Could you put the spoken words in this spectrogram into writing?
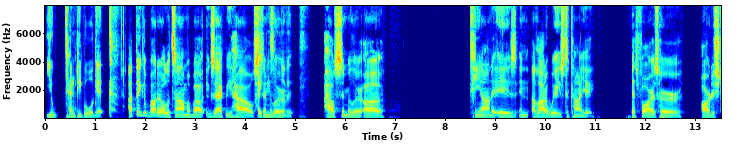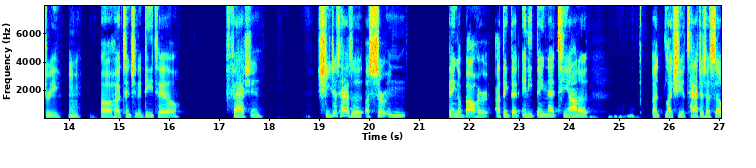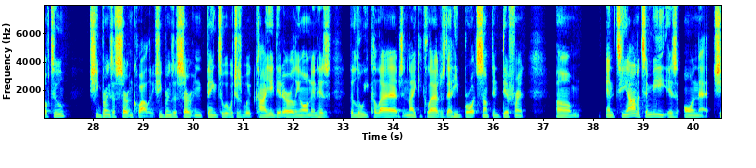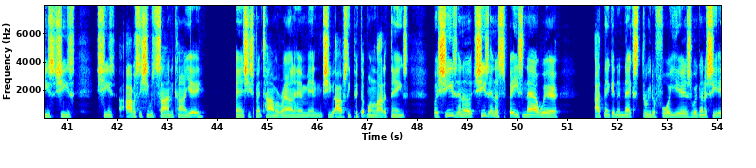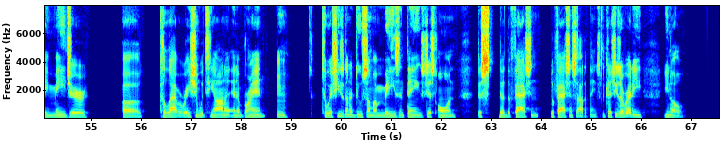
you 10 people will get. I think about it all the time about exactly how Hype similar how similar uh Teyana is in a lot of ways to Kanye, as far as her artistry, Mm. uh, her attention to detail, fashion. She just has a, a certain thing about her. I think that anything that Teyana, uh, like she attaches herself to, she brings a certain quality. She brings a certain thing to it, which is what Kanye did early on in his the Louis collabs and Nike collabs, was that he brought something different. Um, and Teyana to me is on that. She's she's she's obviously she was signed to Kanye and she spent time around him and she obviously picked up on a lot of things. But she's in a she's in a space now where I think in the next three to four years, we're gonna see a major uh collaboration with Teyana and a brand Mm. to where she's gonna do some amazing things just on the the, the fashion the fashion side of things because she's already you know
